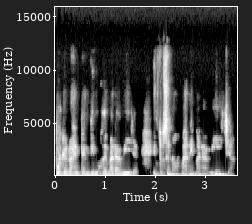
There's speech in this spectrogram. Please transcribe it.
porque nos entendimos de maravilla. Entonces nos va de maravilla.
